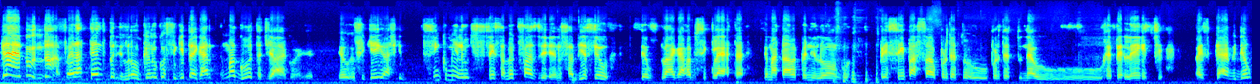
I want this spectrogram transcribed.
Cara, não dá. Foi era tanto pernilongo que eu não consegui pegar uma gota de água. Eu, eu fiquei, acho que, cinco minutos sem saber o que fazer. Eu não sabia se eu, se eu largava a bicicleta, se eu matava pernilongo. Pensei em passar o protetor, o, protetor, né, o, o repelente. Mas, cara, me deu um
